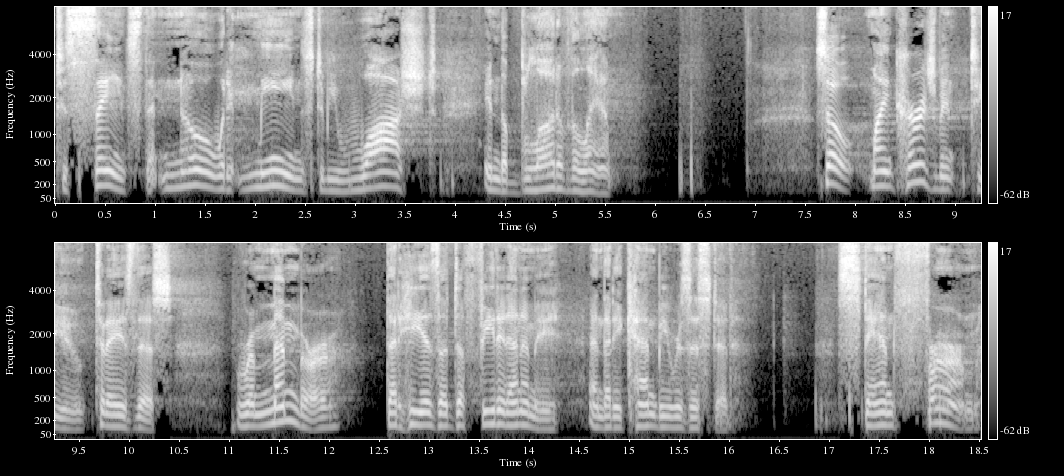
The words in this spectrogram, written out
to saints that know what it means to be washed in the blood of the Lamb. So, my encouragement to you today is this remember that he is a defeated enemy and that he can be resisted. Stand firm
